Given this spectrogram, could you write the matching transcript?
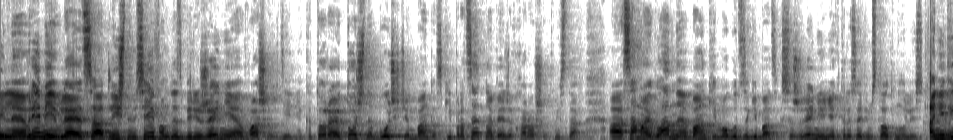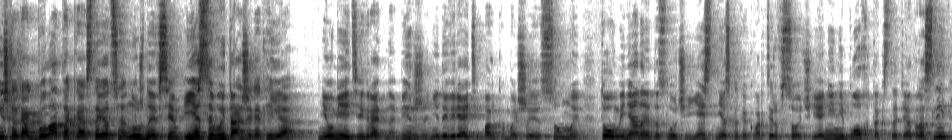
нестабильное время является отличным сейфом для сбережения ваших денег, которое точно больше, чем банковский процент, но опять же в хороших местах. А самое главное, банки могут загибаться. К сожалению, некоторые с этим столкнулись. А недвижка как была, так и остается нужная всем. И если вы так же, как и я, не умеете играть на бирже, не доверяете банкам большие суммы, то у меня на этот случай есть несколько квартир в Сочи. И они неплохо, так кстати, отросли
